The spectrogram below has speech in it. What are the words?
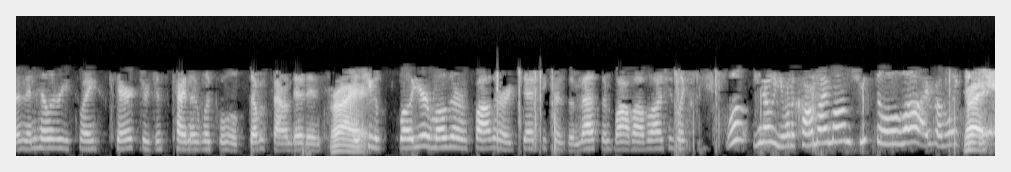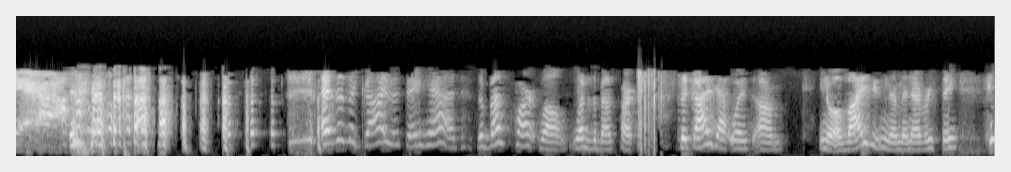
and then Hilary Swank's character just kind of looked a little dumbfounded and Right. and she goes, well, your mother and father are dead because of mess and blah blah blah. She's like, well, you know, you want to call my mom? She's still alive. I'm like, Right. yeah. and then the guy that they had, the best part, well, one of the best parts, the guy that was, um, you know, advising them and everything, he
